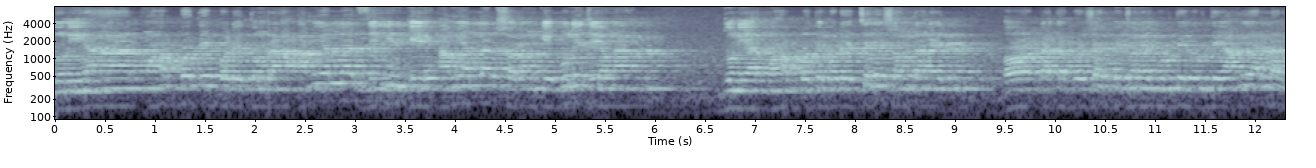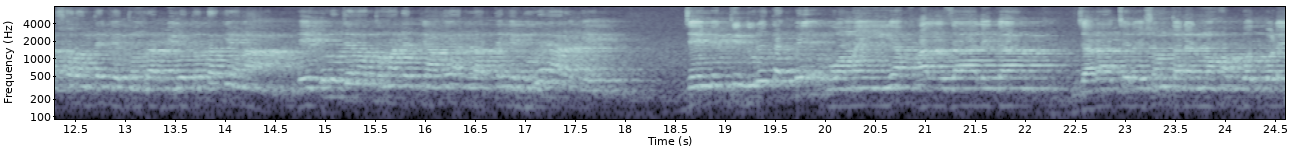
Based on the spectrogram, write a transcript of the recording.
দুনিয়ার মহব্বতে পড়ে তোমরা আমি আল্লাহর জিকিরকে, আমি আল্লাহর স্মরণকে ভুলে যেও না। দুনিয়ার মহব্বতে পড়ে ছেলে সন্তানের ও টাকা পয়সার পেছনে ঘুরতে ঘুরতে আমি আল্লাহর স্মরণ থেকে তোমরা বিরত থাকিও না। এইগুলো যেন তোমাদেরকে আমি আল্লাহর থেকে দূরে না রাখে। যে ব্যক্তি দূরে থাকবে ওয়ামাইয়া যারা ছেলে সন্তানের মহব্বত পড়ে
